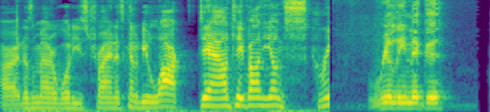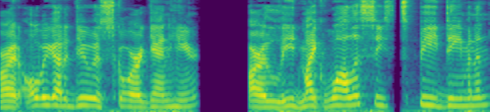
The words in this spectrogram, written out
All right, doesn't matter what he's trying. It's going to be locked down. Tavon Young scream. Really, nigga? All right, all we got to do is score again here. Our lead, Mike Wallace, he's speed demoning.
